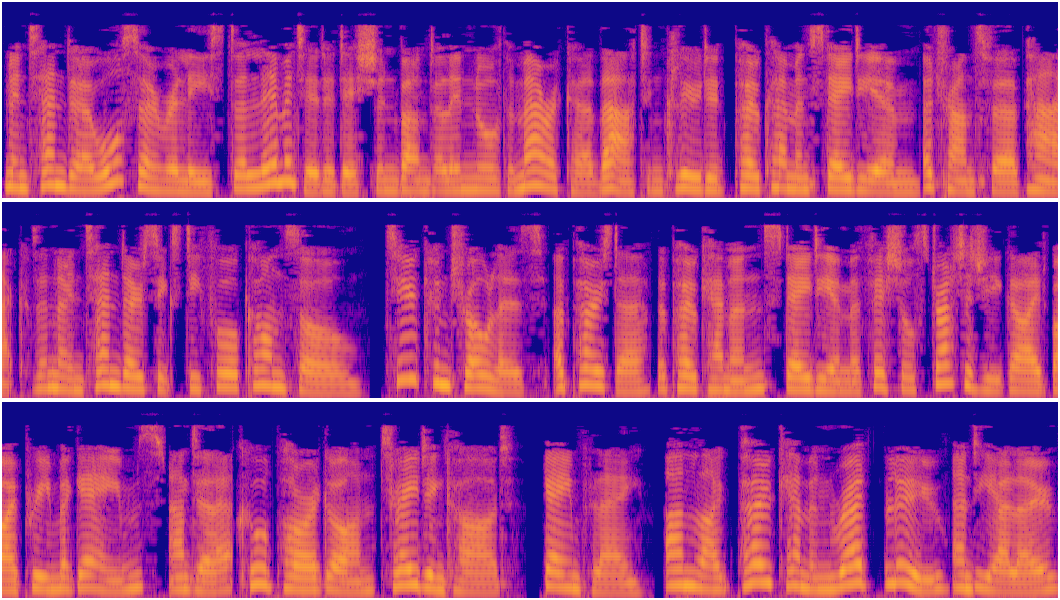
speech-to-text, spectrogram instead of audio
Nintendo also released a limited edition bundle in North America that included Pokémon Stadium, a transfer pack, the Nintendo 64 console, two controllers, a poster, the Pokémon Stadium official strategy guide by Prima Games, and a Cool Porygon trading card. Gameplay Unlike Pokémon Red, Blue, and Yellow,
